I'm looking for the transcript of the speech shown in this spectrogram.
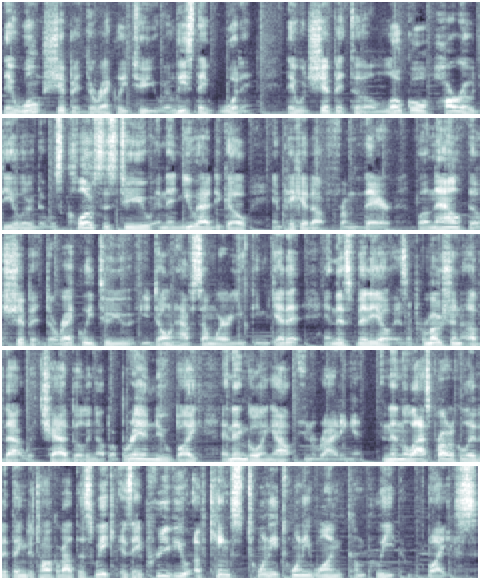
they won't ship it directly to you, at least they wouldn't they would ship it to the local Haro dealer that was closest to you, and then you had to go and pick it up from there. Well, now they'll ship it directly to you if you don't have somewhere you can get it. And this video is a promotion of that with Chad building up a brand new bike and then going out and riding it. And then the last product related thing to talk about this week is a preview of Kink's 2021 complete bikes.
